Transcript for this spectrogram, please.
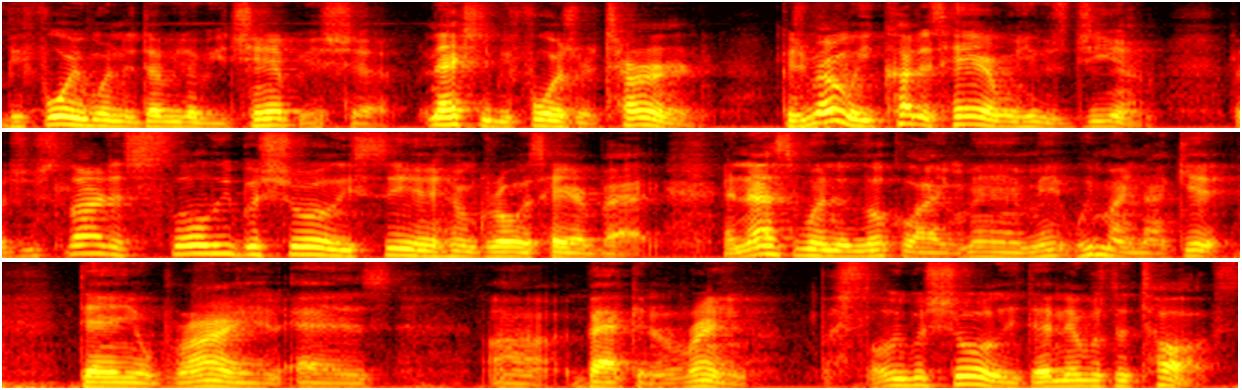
before he won the WWE Championship, and actually before his return, because remember when he cut his hair when he was GM, but you started slowly but surely seeing him grow his hair back, and that's when it looked like, man, we might not get Daniel Bryan as uh, back in the ring, but slowly but surely, then there was the talks.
